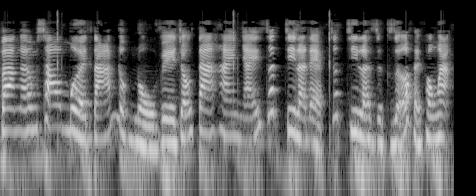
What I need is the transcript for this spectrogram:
Và ngày hôm sau 18 được nổ về cho chúng ta hai nháy rất chi là đẹp, rất chi là rực rỡ phải không ạ?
